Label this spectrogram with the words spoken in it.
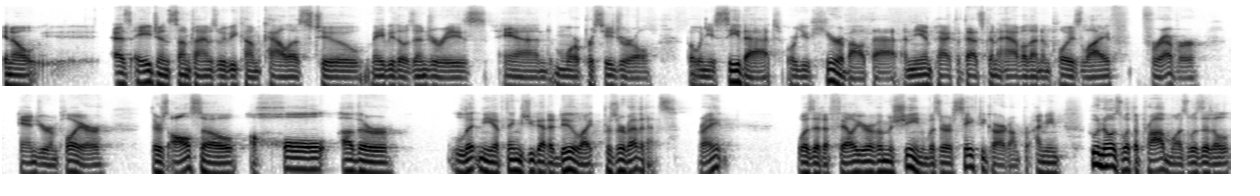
you know, as agents, sometimes we become callous to maybe those injuries and more procedural. But when you see that or you hear about that and the impact that that's going to have on that employee's life forever and your employer, there's also a whole other litany of things you got to do, like preserve evidence, right? Was it a failure of a machine? Was there a safety guard on? I mean, who knows what the problem was? Was it a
